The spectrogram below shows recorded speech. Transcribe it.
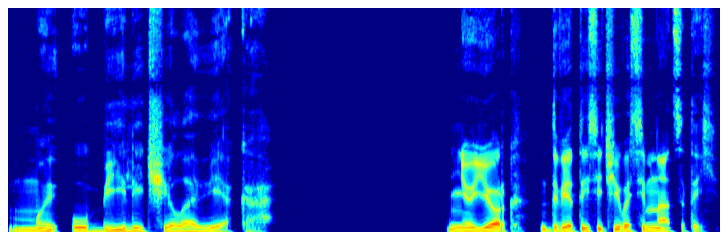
Мы убили человека. Нью-Йорк, 2018.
